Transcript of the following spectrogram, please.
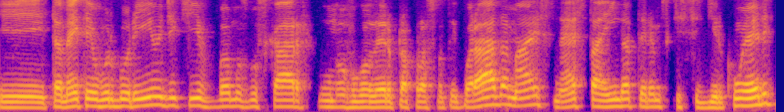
E também tem o burburinho de que vamos buscar um novo goleiro para a próxima temporada, mas nesta ainda teremos que seguir com ele.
